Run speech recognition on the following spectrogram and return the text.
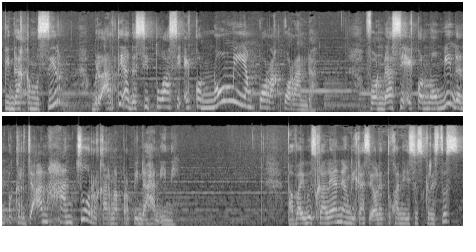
Pindah ke Mesir berarti ada situasi ekonomi yang porak-poranda. Fondasi ekonomi dan pekerjaan hancur karena perpindahan ini. Bapak Ibu sekalian yang dikasih oleh Tuhan Yesus Kristus,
